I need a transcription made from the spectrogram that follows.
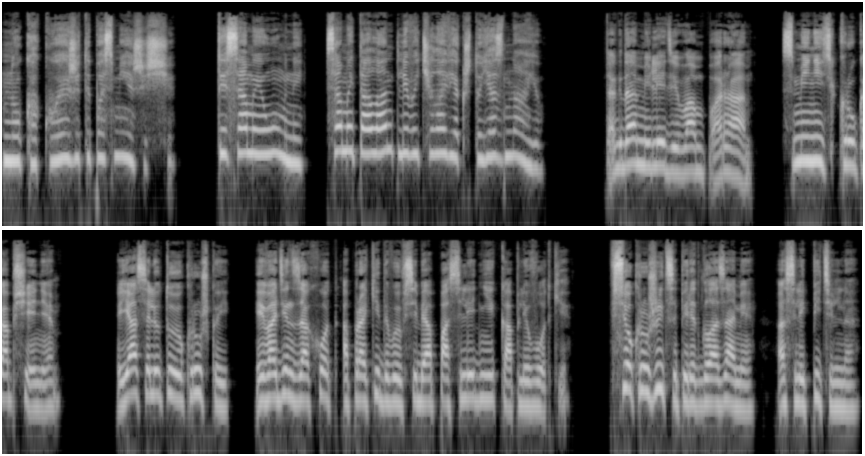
ну какое же ты посмешище. Ты самый умный, самый талантливый человек, что я знаю. Тогда, миледи, вам пора сменить круг общения. Я салютую кружкой и в один заход опрокидываю в себя последние капли водки. Все кружится перед глазами, ослепительно,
